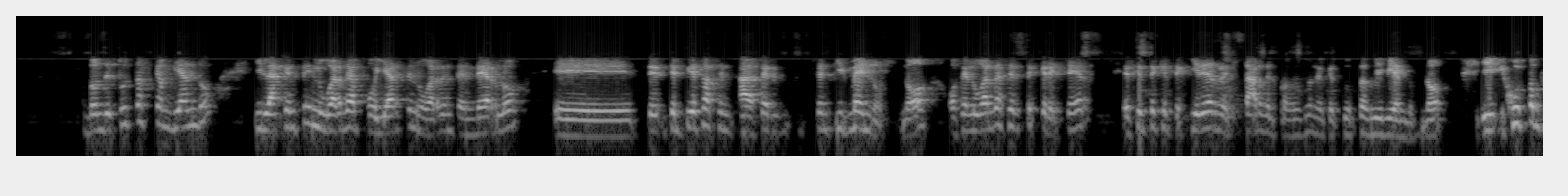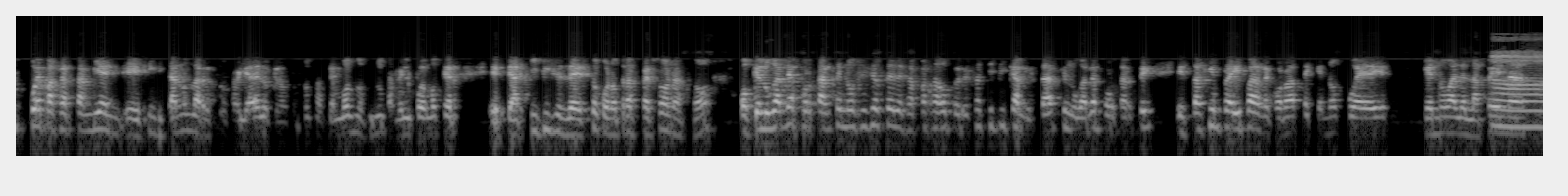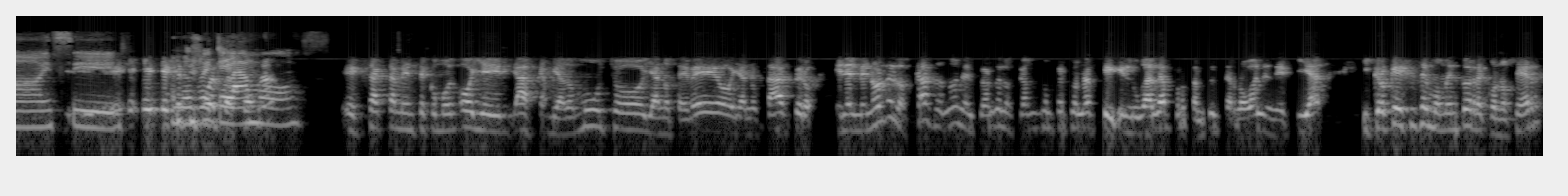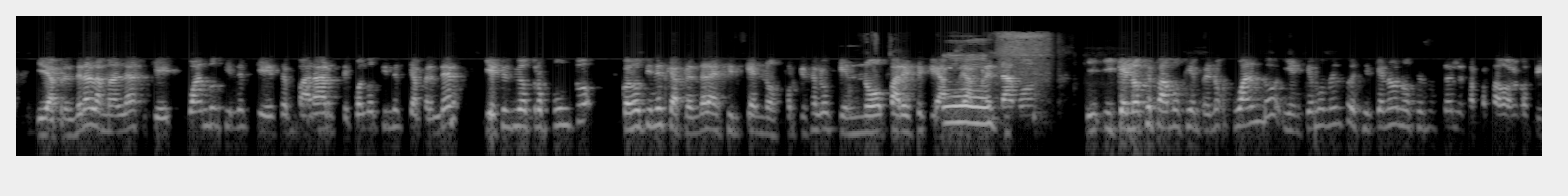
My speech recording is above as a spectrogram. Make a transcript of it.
Donde tú estás cambiando y la gente en lugar de apoyarte, en lugar de entenderlo, eh, te, te, empieza a, hacer sentir menos, ¿no? O sea, en lugar de hacerte crecer, es gente que te quiere restar del proceso en el que tú estás viviendo, ¿no? Y, justo puede pasar también, eh, sin quitarnos la responsabilidad de lo que nosotros hacemos, nosotros también podemos ser este, artífices de esto con otras personas, ¿no? O que en lugar de aportarte, no sé si a ustedes les ha pasado, pero esa típica amistad que en lugar de aportarte, está siempre ahí para recordarte que no puedes, que no vale la pena. Ay, sí. E, e, e, Los reclamos exactamente como, oye, has cambiado mucho, ya no te veo, ya no estás, pero en el menor de los casos, ¿no? En el peor de los casos son personas que en lugar de aportarte te roban energía y creo que ese es el momento de reconocer y de aprender a la mala que cuando tienes que separarte, cuando tienes que aprender, y ese es mi otro punto, cuando tienes que aprender a decir que no, porque es algo que no parece que aprendamos y, y, que no sepamos siempre, ¿no? ¿Cuándo y en qué momento decir que no? No sé si a ustedes les ha pasado algo así.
